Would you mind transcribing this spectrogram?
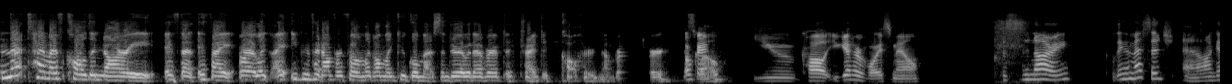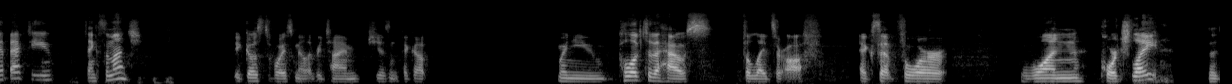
In that time, I've called Inari if that if I or like I, even if I don't have her phone, like on like Google Messenger or whatever, I've tried to call her number as Okay. well. You call, you get her voicemail. This is Inari. Leave a message, and I'll get back to you. Thanks so much. It goes to voicemail every time. She doesn't pick up. When you pull up to the house, the lights are off, except for one porch light. The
